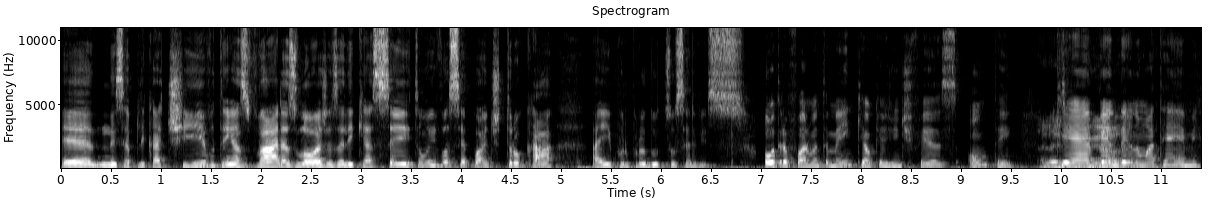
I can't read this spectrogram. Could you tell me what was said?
é, nesse aplicativo, tem as várias lojas ali que aceitam e você pode trocar aí por produtos ou serviços. Outra forma também, que é o que a gente fez ontem, Era que é vender num ATM.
